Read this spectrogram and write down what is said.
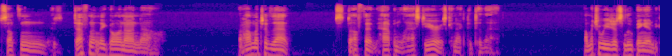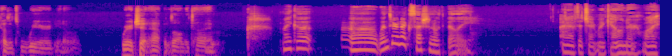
Something is definitely going on now. But how much of that stuff that happened last year is connected to that? How much are we just looping in because it's weird? You know, weird shit happens all the time. Micah, uh, when's your next session with Billy? I'd have to check my calendar. Why?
